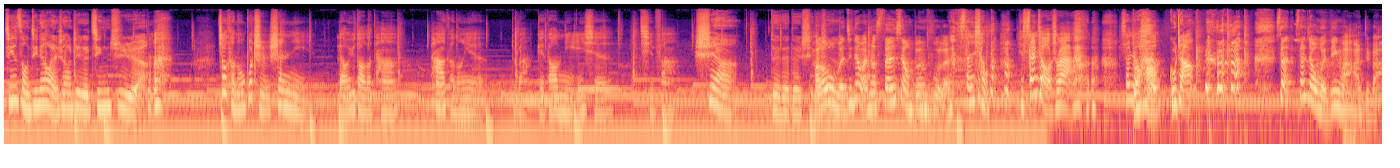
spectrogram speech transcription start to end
金总今天晚上这个京剧，就可能不只是你疗愈到了他，他可能也对吧，给到你一些启发。是啊。对对对，是。好了，我们今天晚上三项奔赴了，三项，你 三角是吧？三角好，鼓掌。较稳定嘛，对吧？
